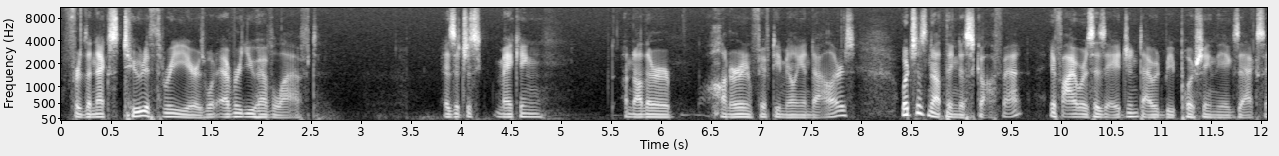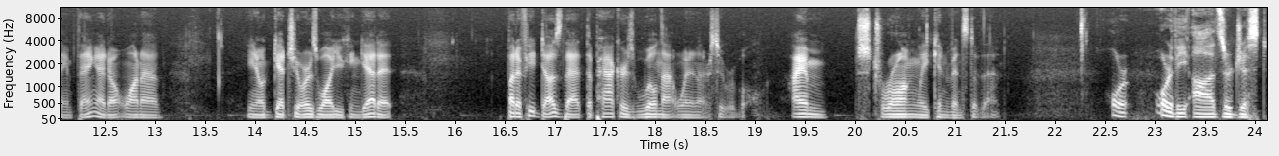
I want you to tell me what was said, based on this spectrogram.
for the next 2 to 3 years whatever you have left? Is it just making another 150 million dollars, which is nothing to scoff at. If I was his agent, I would be pushing the exact same thing. I don't want to you know, get yours while you can get it. But if he does that, the Packers will not win another Super Bowl. I am strongly convinced of that. Or or the odds are just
